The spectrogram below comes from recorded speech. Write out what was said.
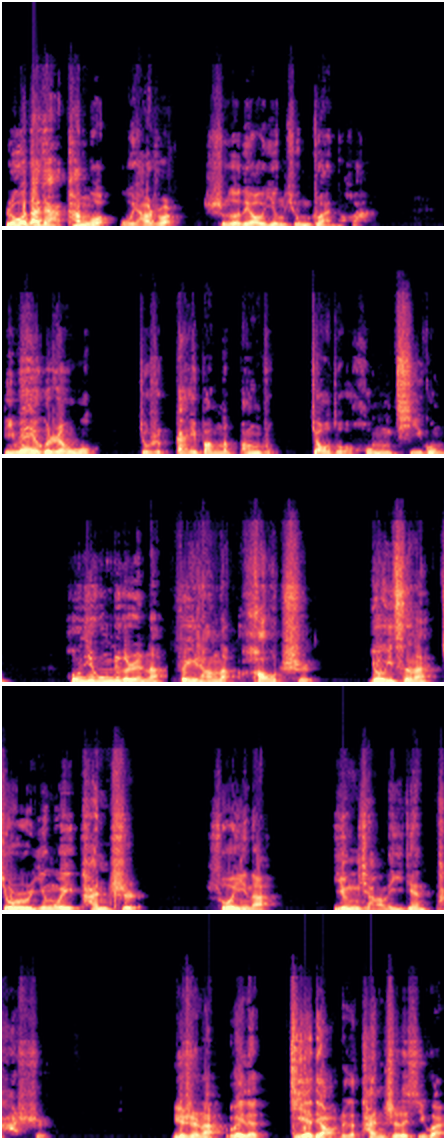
如果大家看过武侠说《射雕英雄传》的话，里面有个人物就是丐帮的帮主，叫做洪七公。洪七公这个人呢，非常的好吃。有一次呢，就是因为贪吃，所以呢，影响了一件大事。于是呢，为了戒掉这个贪吃的习惯，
